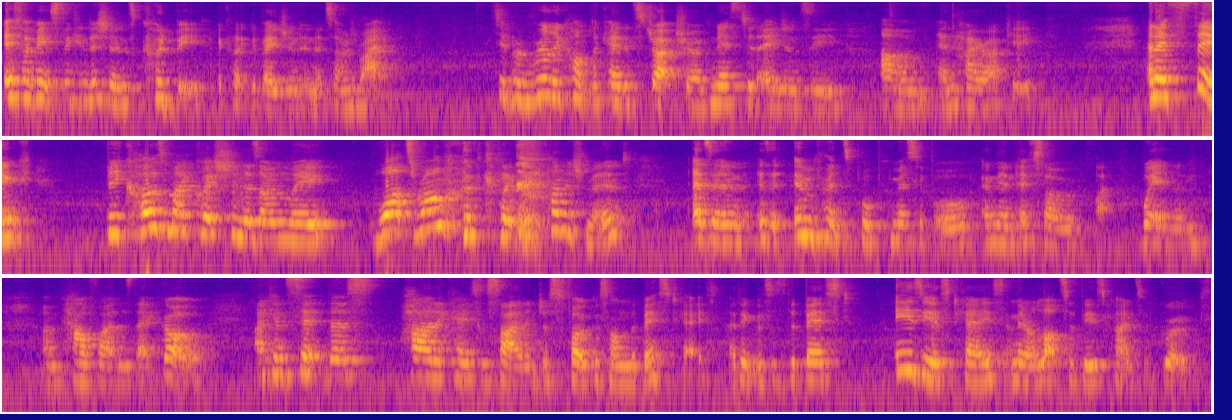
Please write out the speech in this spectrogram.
if it meets the conditions, could be a collective agent in its own right. So you have a really complicated structure of nested agency um, and hierarchy. And I think because my question is only what's wrong with collective punishment, as in is it in principle permissible, and then if so, like when and um, how far does that go, I can set this harder case aside and just focus on the best case. I think this is the best, easiest case, and there are lots of these kinds of groups.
